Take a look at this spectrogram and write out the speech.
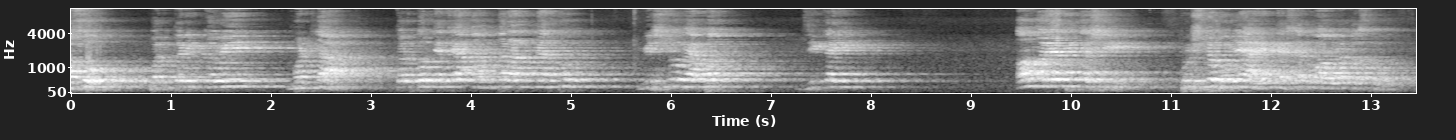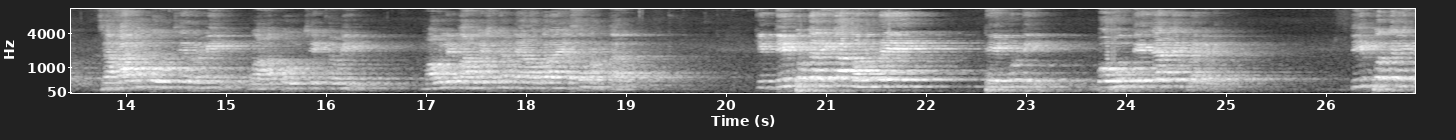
असो पण तरी कवी म्हटला तर तो त्याच्या अंतरात्म्यातून विश्वव्यापक जी काही अमर्यादित अशी पृष्ठभूमी आहे त्याच्यात वावरत असतो. जहान पोहचे रवी वहा कवी. माऊली महावैष्णव ज्ञानोबराय असं म्हणतात की दीपकलिका म्हणून ठेकुटी बहुतेजाचे दीपकलिका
